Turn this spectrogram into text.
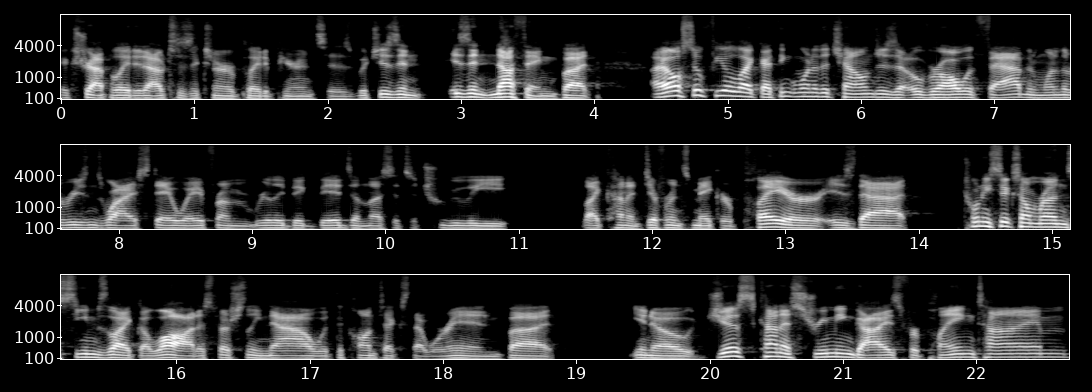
extrapolate it out to 600 plate appearances, which isn't isn't nothing. But I also feel like I think one of the challenges overall with Fab, and one of the reasons why I stay away from really big bids unless it's a truly like kind of difference maker player, is that 26 home runs seems like a lot, especially now with the context that we're in. But you know, just kind of streaming guys for playing time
